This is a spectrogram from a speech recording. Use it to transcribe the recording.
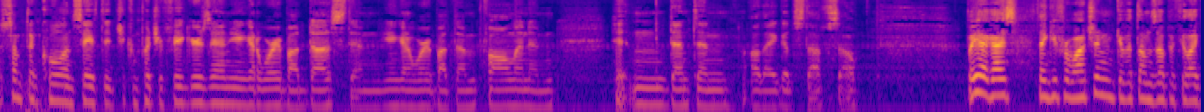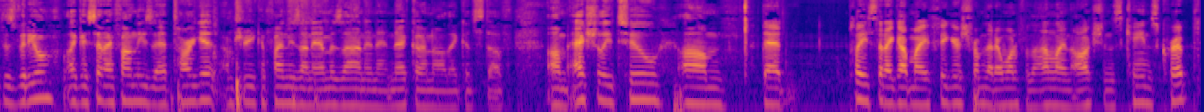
something cool and safe that you can put your figures in. You ain't got to worry about dust, and you ain't got to worry about them falling and hitting, denting, all that good stuff. So, but yeah, guys, thank you for watching. Give a thumbs up if you like this video. Like I said, I found these at Target. I'm sure you can find these on Amazon and at NECA and all that good stuff. Um, actually, too, um, that place that I got my figures from that I won from the online auctions, Cain's Crypt.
